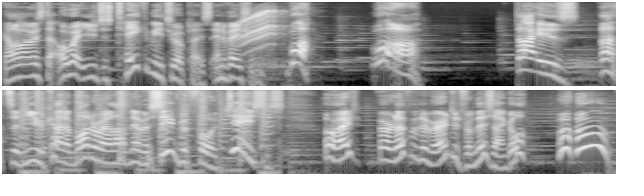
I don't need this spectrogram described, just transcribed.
Galamai Mister. Oh, wait, you just take me to a place. Innovation. What? What? That is... That's a new kind of monorail I've never seen before. Jesus! Alright, fair enough. I've never entered from this angle. Woohoo!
